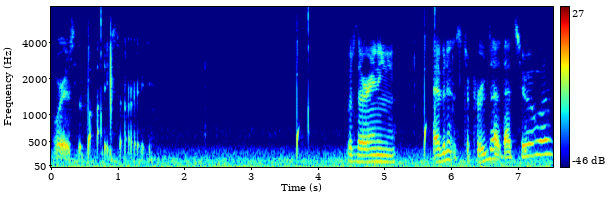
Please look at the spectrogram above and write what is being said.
Where is the body? Sorry. Was there any evidence to prove that that's who it was?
